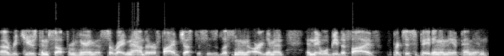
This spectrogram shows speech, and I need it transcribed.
uh, recused himself from hearing this. So right now there are five justices listening to argument, and they will be the five participating in the opinion.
